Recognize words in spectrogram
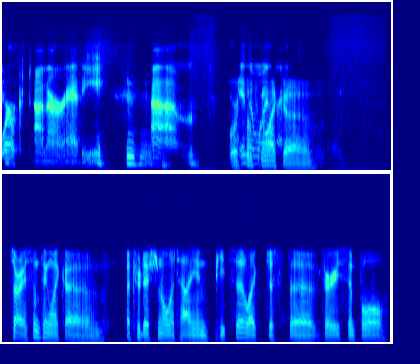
work done already. Mhm. Um, or In the something one like that a sorry, something like a a traditional Italian pizza, like just the very simple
